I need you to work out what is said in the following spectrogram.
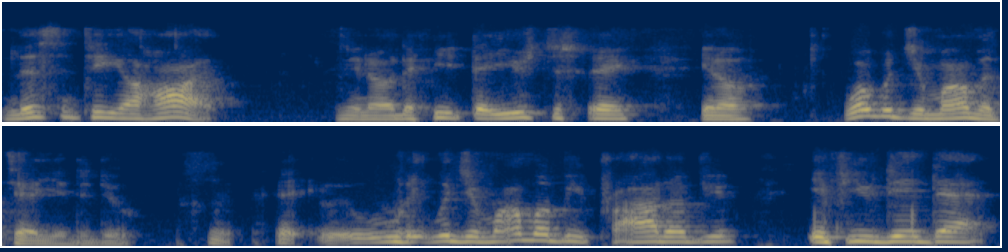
Listen to your heart. You know they, they used to say you know what would your mama tell you to do? Would your mama be proud of you if you did that?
